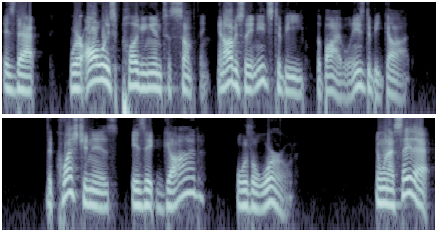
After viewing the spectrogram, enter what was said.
is that we're always plugging into something. And obviously, it needs to be the Bible, it needs to be God. The question is is it God or the world? And when I say that,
